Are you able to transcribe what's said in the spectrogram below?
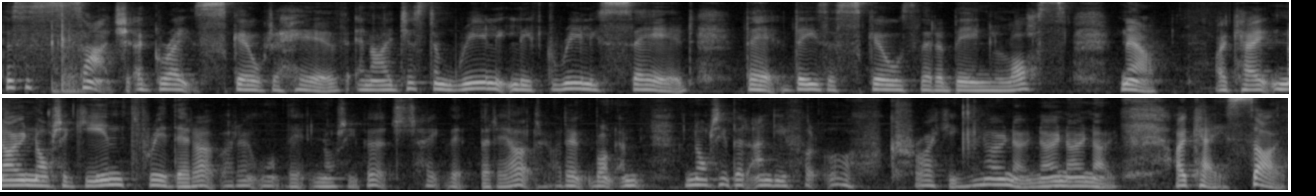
This is such a great skill to have, and I just am really left really sad that these are skills that are being lost. Now, okay, no knot again, thread that up. I don't want that knotty bit, take that bit out. I don't want a knotty bit under your foot. Oh, crikey, no, no, no, no, no. Okay, so,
